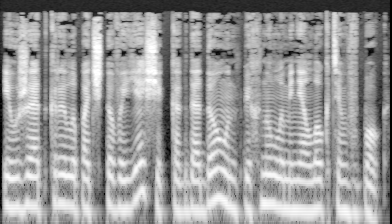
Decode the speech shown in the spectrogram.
и уже открыла почтовый ящик, когда Доун пихнула меня локтем в бок.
